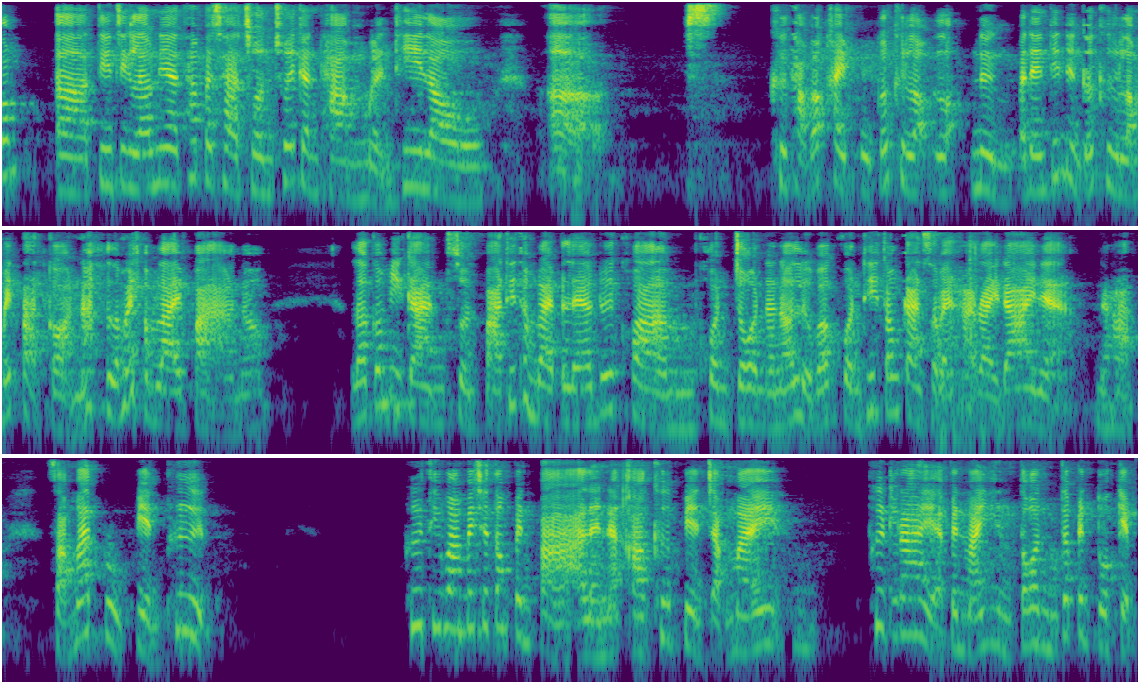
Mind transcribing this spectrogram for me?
ต้องเอ่อจริงๆแล้วเนี่ยถ้าประชาชนช่วยกันทำเหมือนที่เราเอ่อ คือถามว่าใครปลูกก็คือเราหนึ่งประเด็นที่หนึ่งก็คือเราไม่ตัดก่อนนะเราไม่ทำลายป่าเนาะแล้วก็มีการส่วนป่าที่ทำลายไปแล้วด้วยความคนจนนะเนาะหรือว่าคนที่ต้องการแสวงหารายได้เนี่ยนะคะสามารถปลูกเปลี่ยนพืช พืชที่ว่าไม่ใช่ต้องเป็นป่าอะไรนะคะ คือเปลี่ยนจากไม้พืชไร่อะเป็นไม้ยืนต้นก็เป็นตัวเก็บ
